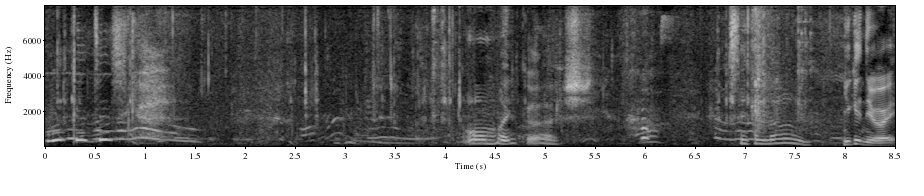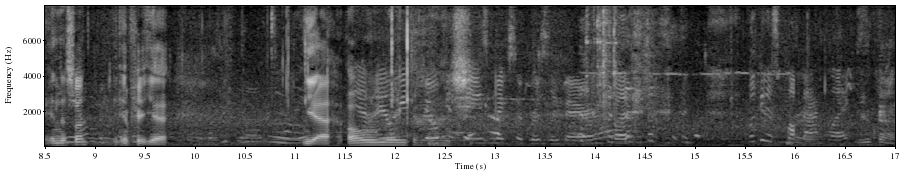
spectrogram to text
Look at this guy. Oh my gosh. Say hello. You can do it right in this one? If it, yeah. Yeah. Oh my always joke and gosh. Say he's mixed with grizzly bear, but look at his paw back legs. You can.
